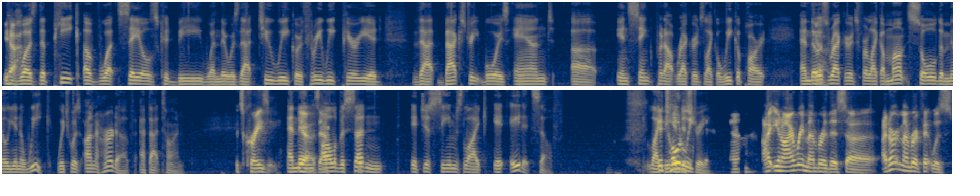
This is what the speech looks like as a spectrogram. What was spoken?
Yeah, was the peak of what sales could be when there was that 2 week or 3 week period that Backstreet Boys and uh NSYNC put out records like a week apart And those Yeah. records for like a month sold a million a week, which was unheard of at that time. It's crazy. And Yeah, then exactly. all of a sudden, it just seems like it ate itself. Like It the totally industry. Yeah. I you know I remember this. Uh, I don't remember if it was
